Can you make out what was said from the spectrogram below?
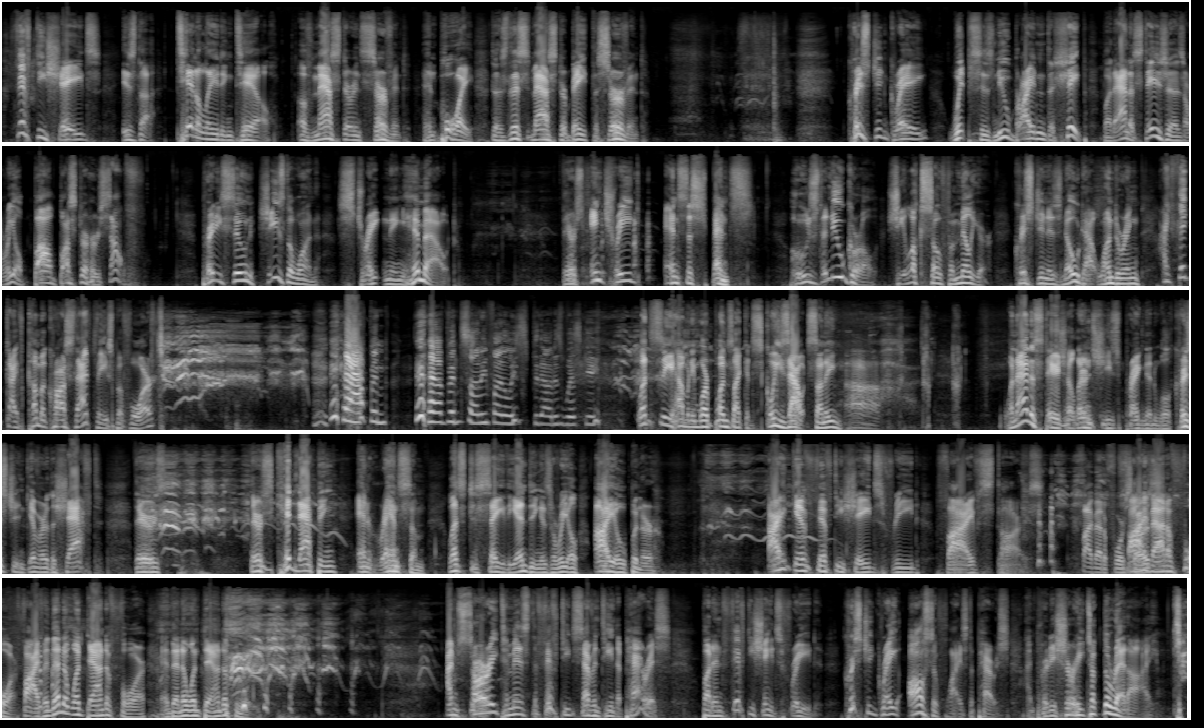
Fifty Shades is the titillating tale of master and servant, and boy, does this master bait the servant. Christian Grey whips his new bride into shape, but Anastasia is a real ball buster herself. Pretty soon, she's the one straightening him out. There's intrigue and suspense. Who's the new girl? She looks so familiar. Christian is no doubt wondering, I think I've come across that face before. It happened. It happened. Sonny finally spit out his whiskey. Let's see how many more puns I can squeeze out, Sonny. Ah. When Anastasia learns she's pregnant, will Christian give her the shaft? There's there's kidnapping and ransom. Let's just say the ending is a real eye opener. I give Fifty Shades Freed five stars. Five out of four stars. Five out of four. Five. And then it went down to four. And then it went down to three. I'm sorry to miss the 1517 to Paris, but in Fifty Shades Freed, Christian Grey also flies to Paris. I'm pretty sure he took the red eye.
